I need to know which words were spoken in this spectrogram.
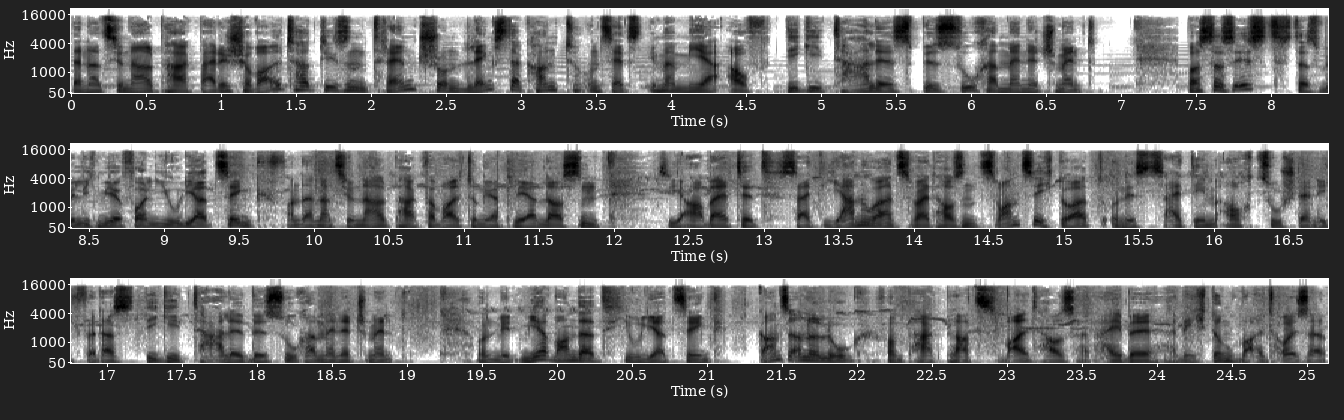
Der Nationalpark Bayerischer Wald hat diesen Trend schon längst erkannt und setzt immer mehr auf digitales Besuchermanagement. Was das ist, das will ich mir von Julia Zink von der Nationalparkverwaltung erklären lassen. Sie arbeitet seit Januar 2020 dort und ist seitdem auch zuständig für das digitale Besuchermanagement. Und mit mir wandert Julia Zink ganz analog vom Parkplatz Waldhaus Reibe Richtung Waldhäuser.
